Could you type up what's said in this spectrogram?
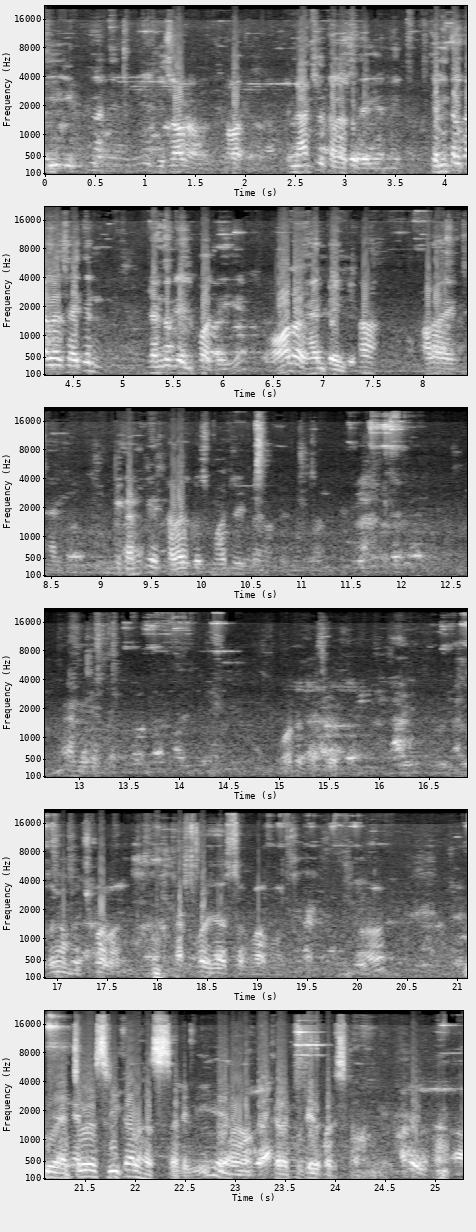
ఈ ఇంక్ అనేది డిజాల్వ్ అవ్వదు. న్యాచురల్ కలర్స్ ఇవన్నీ కెమికల్ కలర్స్ అయితే జనరల్గా వెళ్ళిపోతాయి ఆన్ హ్యాండ్ పెయింటింగ్ అలా ఏంటంటే మీకు అంటే కలర్స్ స్మార్ట్ అయిపోయి ఉంటాయి వాటర్ నిజంగా మెచ్చుకోవాలి కష్టపడి చేస్తారు బాబు. యాక్చువల్గా శ్రీకాళహస్తి సార్ ఇది. ఇక్కడ కుటీర పరిశ్రమ ఆ,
